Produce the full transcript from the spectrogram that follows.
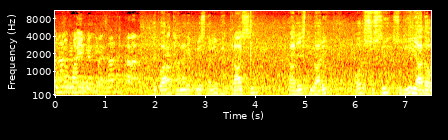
तुम लोग वहीं पे थे। इतवारा थाना के पुलिसकर्मी भक्तराज सिंह, राजेश तिवारी और सुधीर यादव,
